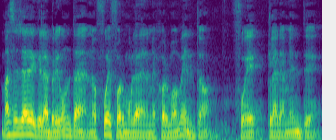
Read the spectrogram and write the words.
Más allá de que la pregunta no fue formulada en el mejor momento, fue claramente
